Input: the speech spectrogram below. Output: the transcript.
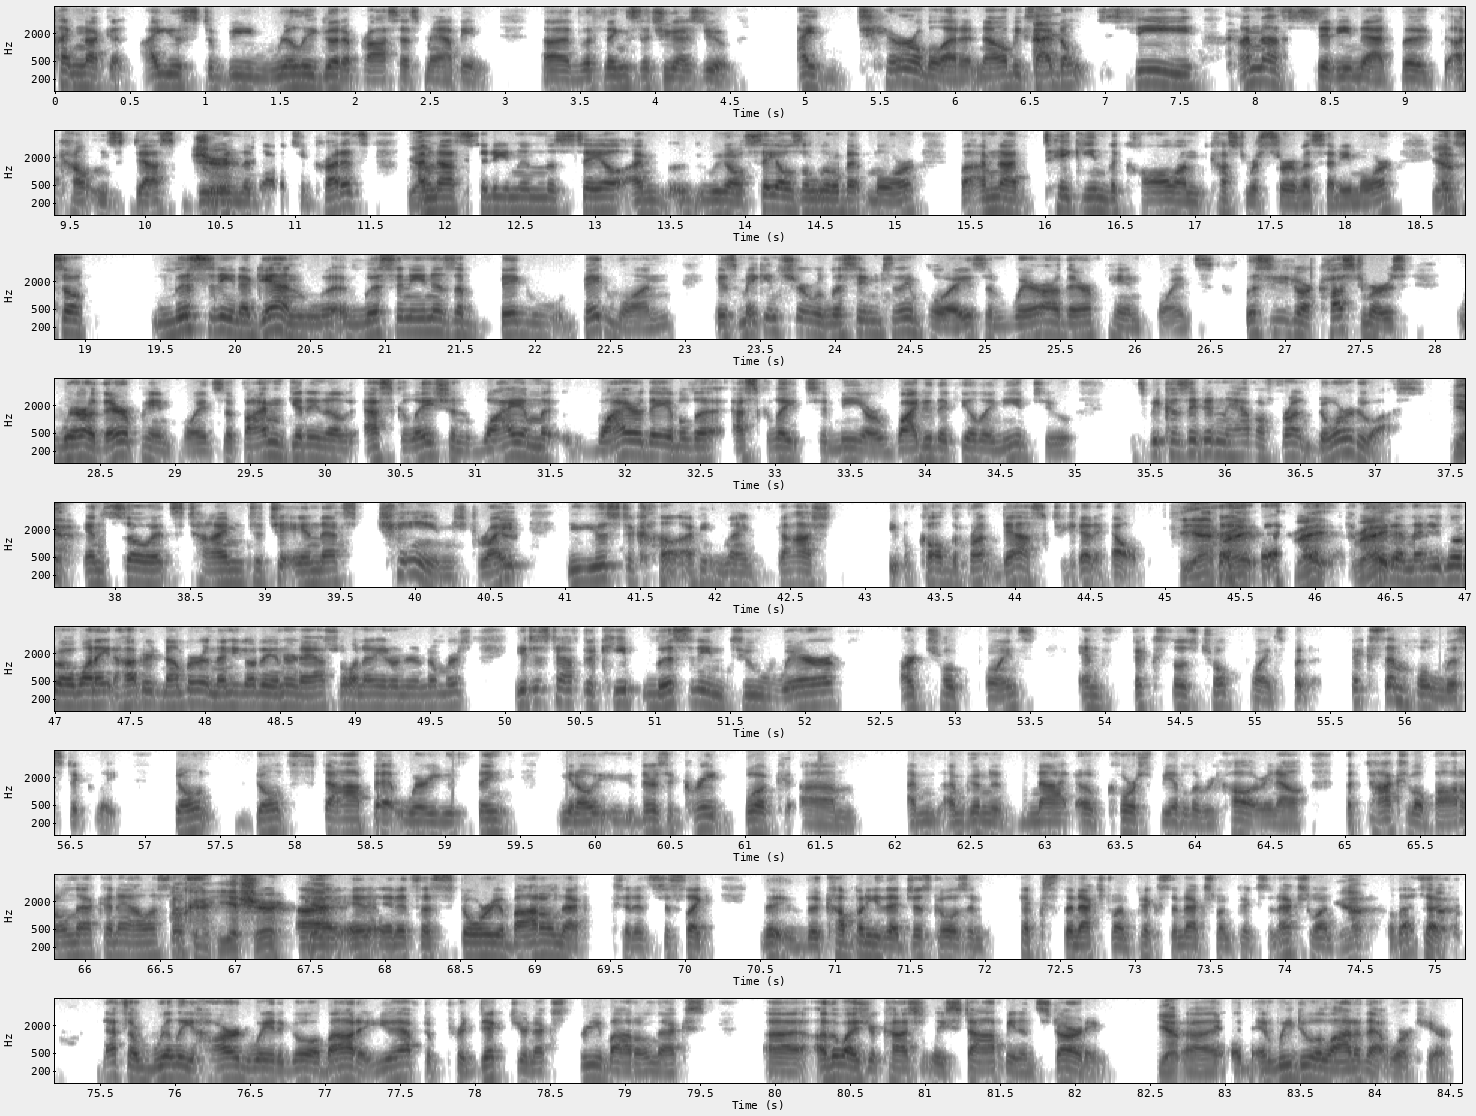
I'm not gonna. I used to be really good at process mapping, uh, the things that you guys do. I'm terrible at it now because I don't see. I'm not sitting at the accountant's desk doing sure. the debits and credits. Yep. I'm not sitting in the sale. I'm you know sales a little bit more, but I'm not taking the call on customer service anymore. Yep. And so listening again listening is a big big one is making sure we're listening to the employees and where are their pain points listening to our customers where are their pain points? If i'm getting an escalation why am why are they able to escalate to me or why do they feel they need to? It's because they didn't have a front door to us. Yeah. And so it's time to change and that's changed right? Yeah. you used to call i mean my gosh people called the front desk to get help yeah, right, right, right. and then you go to a 1 800 number and then you go to international 1 800 numbers. You just have to keep listening to where are choke points and fix those choke points, but fix them holistically. Don't don't stop at where you think, you know, there's a great book. Um, I'm I'm going to not, of course, be able to recall it right now, but talks about bottleneck analysis. Okay, yeah, sure. Uh, and, and it's a story of bottlenecks, and it's just like the the company that just goes and picks the next one, picks the next one, picks the next one. Yep. Well, that's a that's a really hard way to go about it. You have to predict your next three bottlenecks. Uh, otherwise, you're constantly stopping and starting. Yep. Uh, and, and we do a lot of that work here.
